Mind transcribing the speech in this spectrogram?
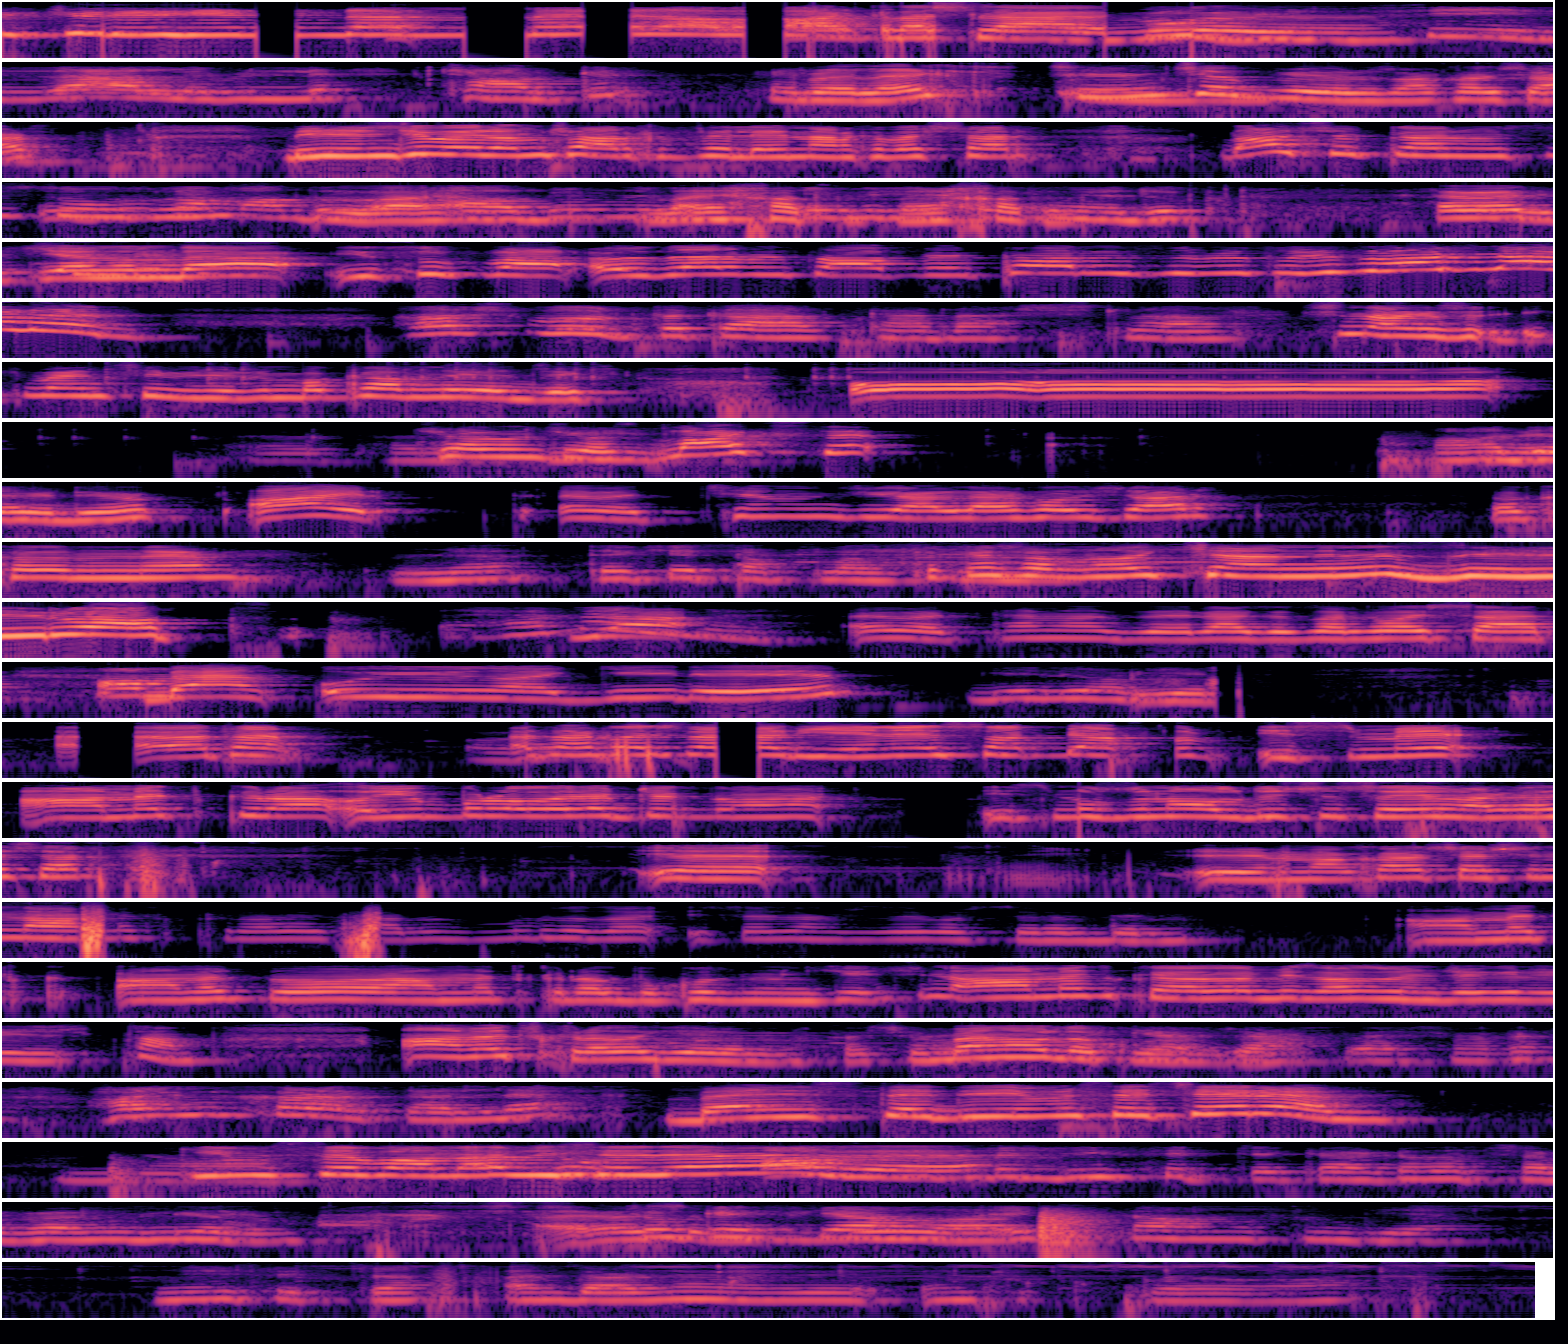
Ülkede yeniden merhaba. Arkadaşlar Bugün sizlerle birlikte çarkı Felek challenge yapıyoruz arkadaşlar. Birinci bölüm çarkı feleğin arkadaşlar. Daha çok gelmesi zamandır like, atın, like atın. Evet, Evet, yanımda Yusuf var. Özel misafir kardeşimiz Yusuf hoş geldin. Hoş bulduk arkadaşlar. Şimdi arkadaşlar ilk ben çeviriyorum. Bakalım ne gelecek. Oo Evet, challenge gelsin. Like ise ne Hadi. geliyor? Hayır. Evet challenge geldi arkadaşlar. Bakalım ne? Ne? Tek hesaplaşma. Tek hesabına kendini zehir at. Hemen Ya. mi? Evet hemen zehir atacağız arkadaşlar. Ama- Ben oyuna girip Geliyorum. Evet, ar- evet arkadaşlar yeni hesap yaptım. İsmi Ahmet Kral. Oyun buraları yapacaktım ama ismi uzun olduğu için sayalım arkadaşlar. Ee, e, arkadaşlar şimdi Ahmet Kral hesabı. Burada da istersen size gösterebilirim. Ahmet Ahmet Baba ve Ahmet Kral 9002. Şimdi Ahmet Kral'a biz az önce girecek. Tamam. Ahmet Kral'a girelim arkadaşlar. Ben orada kullanacağım. Hangi karakterle? Ben istediğimi seçerim. Kimse bana bir şey demedi. Ahmet seçecek arkadaşlar ben biliyorum. Evet, Çok eski var. eski almasın diye. Neyi seçeceğim? Ben derneğe en çok var.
